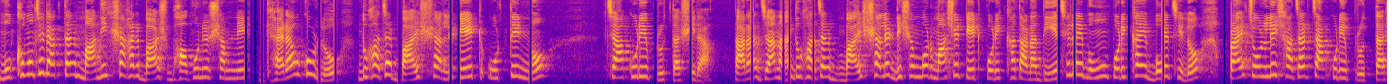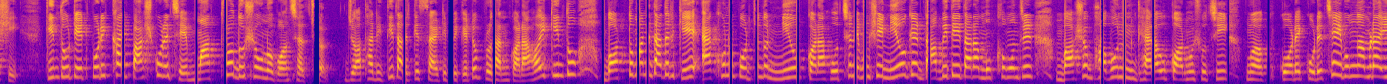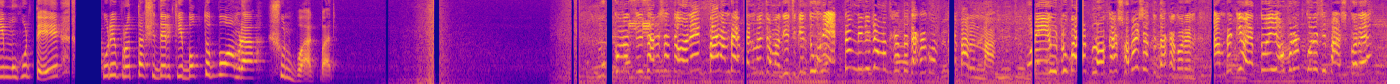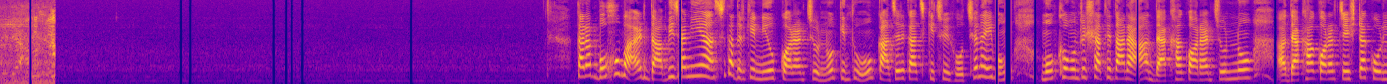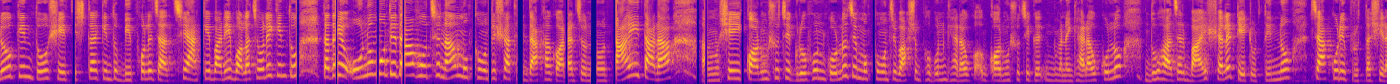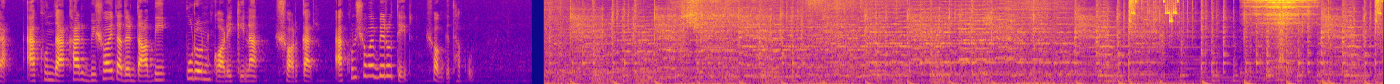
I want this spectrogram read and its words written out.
মুখ্যমন্ত্রী ডাক্তার মানিক সাহার বাস ভবনের সামনে ঘেরাও করল দু হাজার বাইশ সালে টেট উত্তীর্ণ চাকুরি প্রত্যাশীরা। তারা জানায় দু সালের ডিসেম্বর মাসে টেট পরীক্ষা তারা দিয়েছিল এবং পরীক্ষায় বসেছিল প্রায় চল্লিশ হাজার চাকুরি প্রত্যাশী। কিন্তু টেট পরীক্ষায় পাশ করেছে মাত্র দুশো উনপঞ্চাশ জন। যথারীতি তাদেরকে সার্টিফিকেটও প্রদান করা হয়, কিন্তু বর্তমানে তাদেরকে এখনও পর্যন্ত নিয়োগ করা হচ্ছে এবং সেই নিয়োগের দাবিতেই তারা মুখ্যমন্ত্রীর বাসভবন ঘেরাও কর্মসূচি করে করেছে এবং আমরা এই মুহূর্তে চাকুরি প্রত্যাশীদের কি বক্তব্য আমরা শুনব একবার। মুখ্যমন্ত্রী স্যারের সাথে জমা দিয়েছি কিন্তু উনি একটা মিনিট আমাদের সাথে দেখা করতে পারেন না। উনি ইউটিউবার, ব্লগার, সবার সাথে দেখা করেন। আমরা কি এতই অপরাধ করেছি পাশ করে? তারা বহুবার দাবি জানিয়ে আসছে তাদেরকে নিয়োগ করার জন্য, কিন্তু কাজের কাজ কিছুই হচ্ছে না এবং মুখ্যমন্ত্রীর সাথে তারা দেখা করার জন্য দেখা করার চেষ্টা করলেও কিন্তু সেই চেষ্টা কিন্তু বিফলে যাচ্ছে একেবারেই বলা চলে, কিন্তু তাদেরকে অনুমতি দেওয়া হচ্ছে না মুখ্যমন্ত্রীর সাথে দেখা করার জন্য। তাই তারা সেই কর্মসূচি গ্রহণ করল যে মুখ্যমন্ত্রী বাসভবন ঘেরাও কর্মসূচি মানে ঘেরাও করল দু হাজার বাইশ সালে টেট উত্তীর্ণ চাকুরি প্রত্যাশীরা। এখন দেখার বিষয় তাদের দাবি পূরণ করে কিনা সরকার। এখন সময় বিরতির, সঙ্গে থাকুন।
